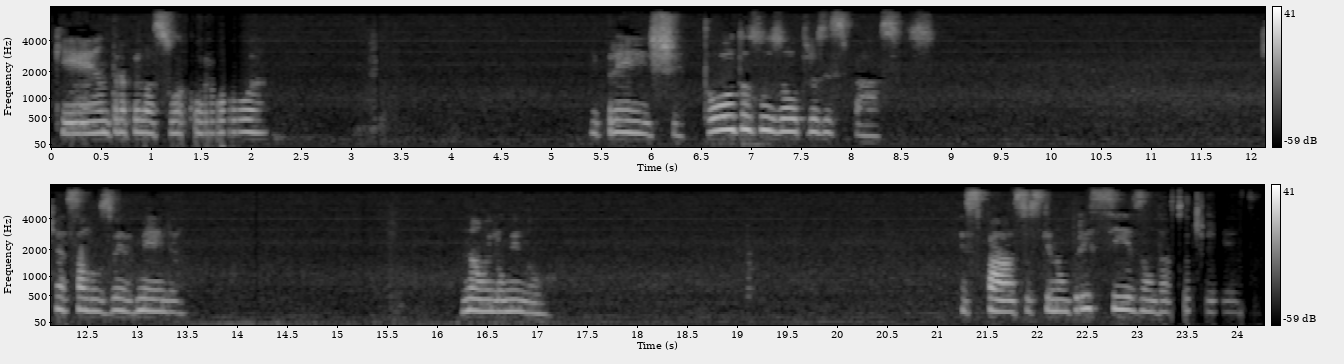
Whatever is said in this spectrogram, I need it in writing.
que entra pela sua coroa e preenche todos os outros espaços. Que essa luz vermelha não iluminou. Espaços que não precisam da sutileza,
